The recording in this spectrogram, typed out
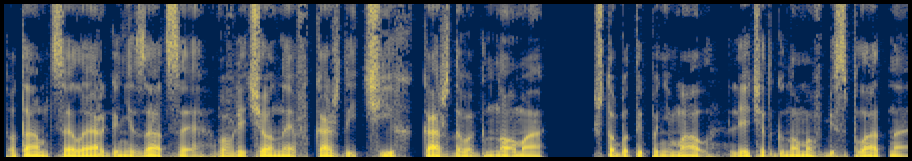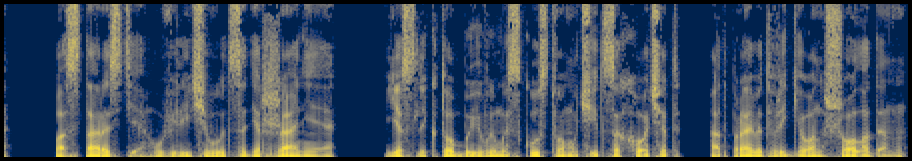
то там целая организация, вовлеченная в каждый чих каждого гнома. Чтобы ты понимал, лечат гномов бесплатно. По старости увеличивают содержание, если кто боевым искусством учиться хочет, отправят в регион Шолоден.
